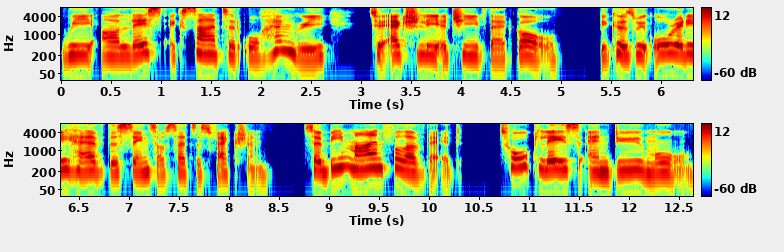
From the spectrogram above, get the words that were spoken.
we are less excited or hungry to actually achieve that goal because we already have the sense of satisfaction. So be mindful of that. Talk less and do more.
